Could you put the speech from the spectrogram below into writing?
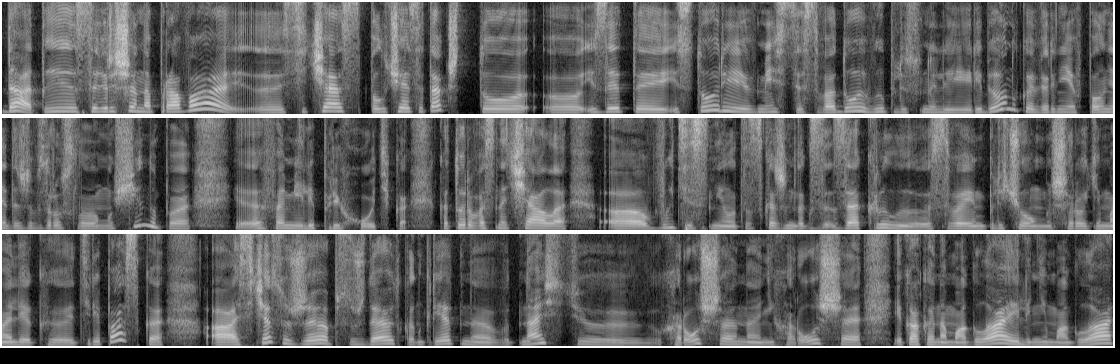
Да, ты совершенно права. Э, сейчас получается так, что э, из этой истории вместе с водой выплюснули ребенка, вернее, вполне даже взрослого мужчину по фамилии Приходько, которого сначала вытеснил, так скажем так, закрыл своим плечом широким Олег Терепаска, а сейчас уже обсуждают конкретно вот Настю, хорошая она, нехорошая, и как она могла или не могла,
